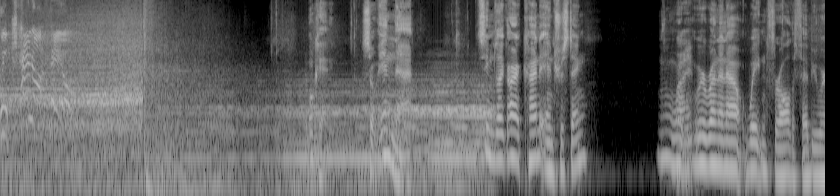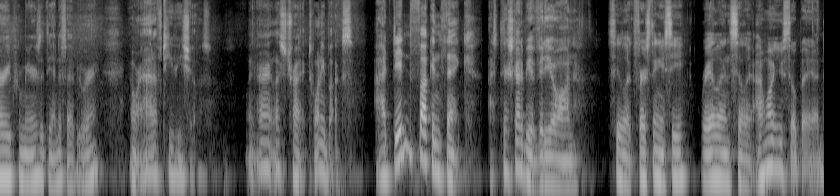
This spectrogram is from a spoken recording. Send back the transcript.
We cannot fail. Okay, so in that, seems like all right, kind of interesting. We're, Right. we're running out, waiting for all the February premieres at the end of February, and we're out of TV shows. Like, all right, let's try it. Twenty bucks. I didn't fucking think. There's got to be a video on. See, look, first thing you see, Raelle and Scylla. I want you so bad,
